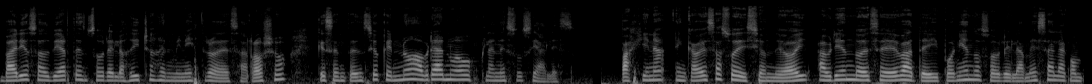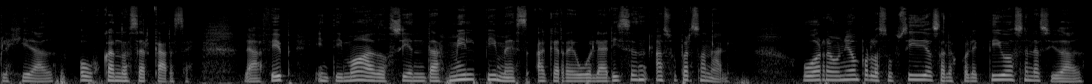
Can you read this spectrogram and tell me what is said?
varios advierten sobre los dichos del ministro de Desarrollo, que sentenció que no habrá nuevos planes sociales. Página encabeza su edición de hoy abriendo ese debate y poniendo sobre la mesa la complejidad, o buscando acercarse. La AFIP intimó a 200.000 pymes a que regularicen a su personal hubo reunión por los subsidios a los colectivos en la ciudad.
